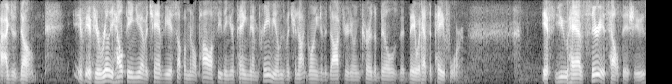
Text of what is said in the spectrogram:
I just don't. If if you're really healthy and you have a Champ VA supplemental policy, then you're paying them premiums, but you're not going to the doctor to incur the bills that they would have to pay for. If you have serious health issues,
